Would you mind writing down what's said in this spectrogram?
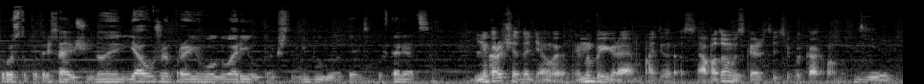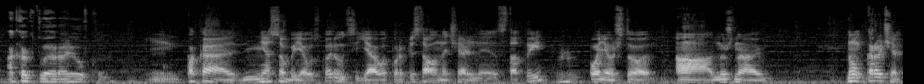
просто потрясающий. Но я уже про него говорил, так что не буду опять повторяться. Ну, короче, я доделаю, и мы поиграем один раз. А потом вы скажете, типа, как вам. Вот. А как твоя ролевка? Пока не особо я ускорился, я вот прописал начальные статы, Мгм. понял, что а, нужно... Ну, короче,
